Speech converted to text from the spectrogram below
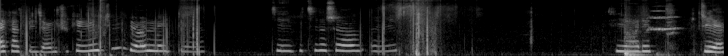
Like atmayacağım çünkü benim için görmedim. Bütün şu an ziyaretçi.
